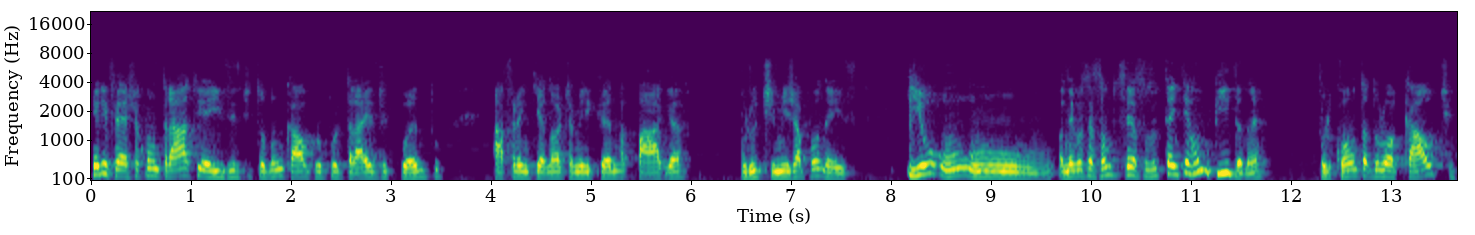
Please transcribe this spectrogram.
ele fecha contrato e aí existe todo um cálculo por trás de quanto a franquia norte-americana paga para o time japonês. E o, o, a negociação do Seiya Suzuki está interrompida, né? Por conta do lockout,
